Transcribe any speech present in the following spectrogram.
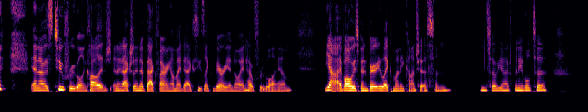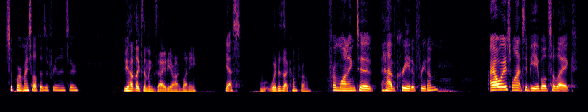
and I was too frugal in college, and it actually ended up backfiring on my dad because he's like very annoyed how frugal I am. Yeah, I've always been very like money conscious, and and so yeah, I've been able to support myself as a freelancer. You have like some anxiety around money. Yes. W- where does that come from? From wanting to have creative freedom. I always want to be able to like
